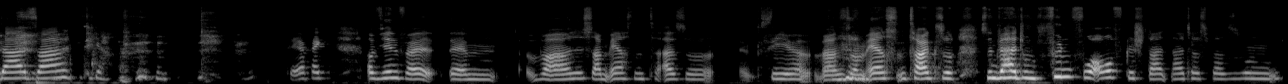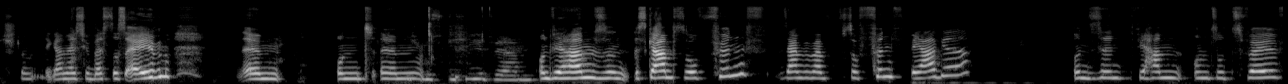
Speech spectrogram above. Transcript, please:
da sah, ja, perfekt. Auf jeden Fall ähm, war es am ersten Tag, also äh, wir waren so am ersten Tag so, sind wir halt um 5 Uhr aufgestanden, Alter, das war so ein stimmt, Digga, Messi bestes Aim. Ähm, und ähm, muss geheilt werden. und wir haben so, es gab so fünf, sagen wir mal, so fünf Berge und sind, wir haben uns so zwölf,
